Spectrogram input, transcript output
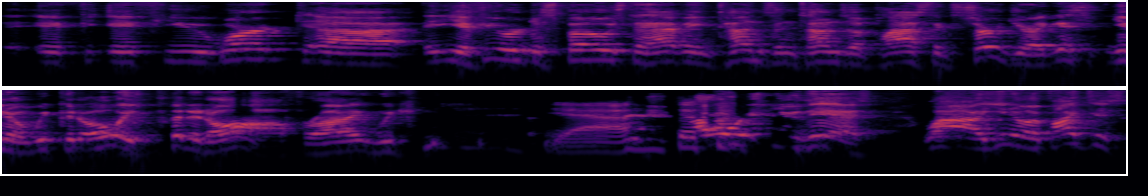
if if you weren't uh, if you were disposed to having tons and tons of plastic surgery, I guess you know we could always put it off, right? We can. Yeah. Just, I always do this. Wow, you know, if I just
